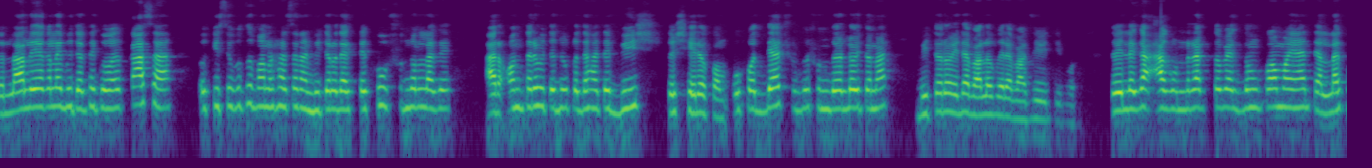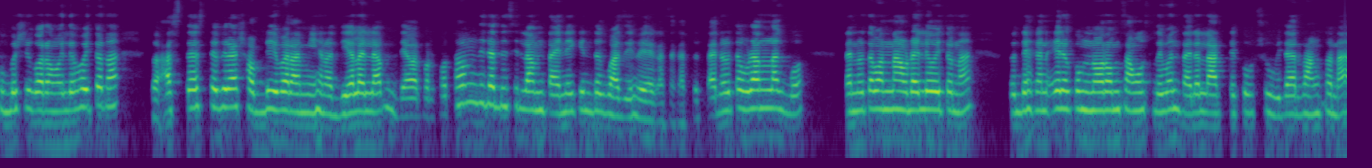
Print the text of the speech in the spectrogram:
তো লাল হয়ে গেলে ভিতর থেকে কাঁচা। ওই কিছু কিছু মানুষ আছে না, ভিতরে দেখতে খুব সুন্দর লাগে। আর অন্তরের ভিতরে ঢুকলে দেখা দেখাতে বিষ, তো সেরকম। উপর দিয়ে শুধু সুন্দর হলে হইতো না ভিতরে এটা ভালো করে ভাজিয়ে দিব। তো এই লেগে আগুন রাখতে হবে একদম কমায়া তেলটা খুব বেশি গরম হইলে হইতো না। তো আস্তে আস্তে করে সবটি এবার আমি এখানে দিয়ে লাইলাম। দেওয়ার পর প্রথম যেটা দিছিলাম, তাই নিয়ে কিন্তু ভাজি হয়ে গেছে তাই তো উড়ান লাগবো, তাই তো আবার না উড়াইলে হইতো না। তো দেখেন এরকম নরম চামচ নেবেন তাইলে লাড়তে খুব সুবিধা আর ভাঙতো না।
